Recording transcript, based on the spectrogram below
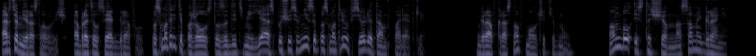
«Артем Ярославович», — обратился я к графу, — «посмотрите, пожалуйста, за детьми. Я спущусь вниз и посмотрю, все ли там в порядке». Граф Краснов молча кивнул. Он был истощен на самой грани.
